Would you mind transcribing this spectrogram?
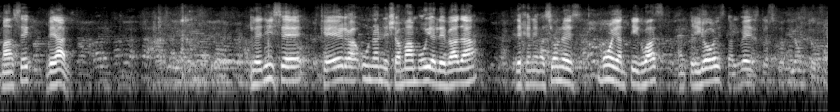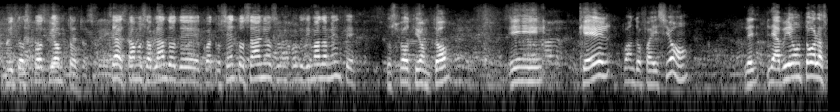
Masek real. Le dice que era una Neshama muy elevada, de generaciones muy antiguas, anteriores tal vez, Mitospot Yom. O sea, estamos hablando de 400 años aproximadamente, Mitospot Yom. Y que él, cuando falleció, le, le abrieron todos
